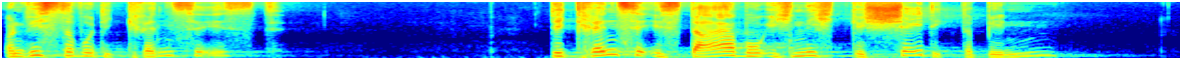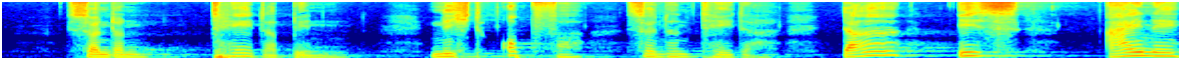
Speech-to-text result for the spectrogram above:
Und wisst ihr, wo die Grenze ist? Die Grenze ist da, wo ich nicht Geschädigter bin, sondern Täter bin. Nicht Opfer, sondern Täter. Da ist eine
